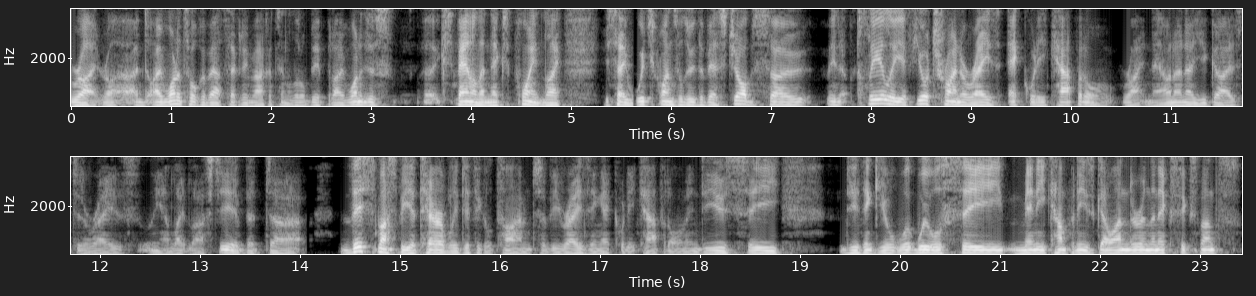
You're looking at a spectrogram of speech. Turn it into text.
Right, right. I, I, want to talk about secondary markets in a little bit, but I want to just expand on that next point. Like you say, which ones will do the best job? So, you know, clearly, if you're trying to raise equity capital right now, and I know you guys did a raise, you know, late last year, but uh, this must be a terribly difficult time to be raising equity capital. I mean, do you see? Do you think we will see many companies go under in the next six months?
